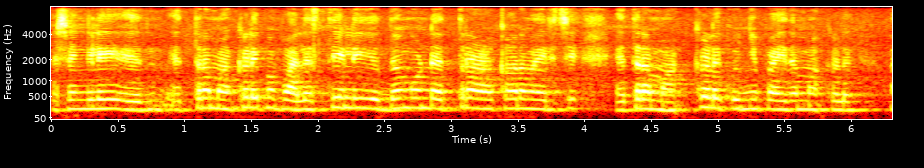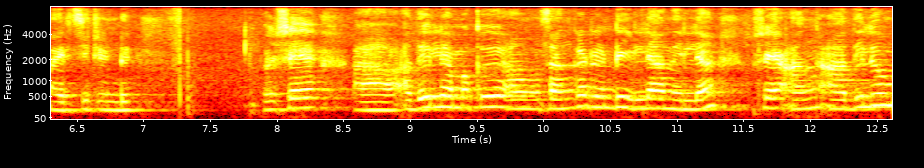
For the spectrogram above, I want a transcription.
പക്ഷേങ്കിൽ എത്ര മക്കളിപ്പം പലസ്തീനിൽ യുദ്ധം കൊണ്ട് എത്ര ആൾക്കാർ മരിച്ച് എത്ര മക്കൾ കുഞ്ഞു പൈതം മക്കൾ മരിച്ചിട്ടുണ്ട്. പക്ഷേ അതിൽ നമുക്ക് സങ്കടമുണ്ട് ഇല്ല എന്നില്ല പക്ഷേ അതിലും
